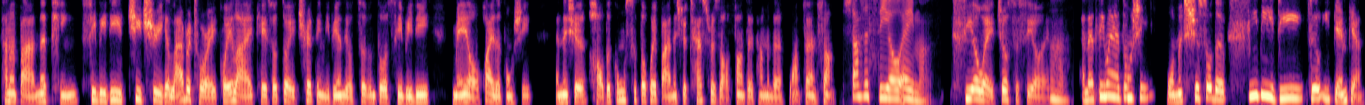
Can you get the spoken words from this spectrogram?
他们把那瓶 CBD 寄去一个 laboratory 回来，可以说对，确定里边有这么多 CBD，没有坏的东西。那些好的公司都会把那些 test result 放在他们的网站上，像是 COA 吗？COA 就是 COA，嗯，那另外一个东西，我们吸收的 CBD 只有一点点，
